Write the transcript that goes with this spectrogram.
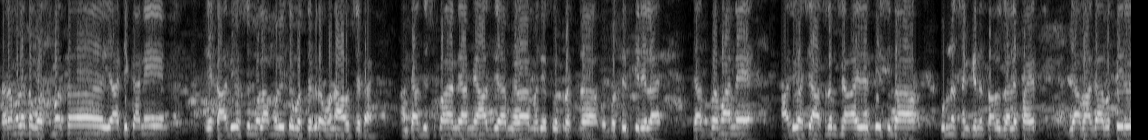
खरं म्हणलं तर वसमत या ठिकाणी एक आदिवासी मुला मुलीचे वसतिगृह होणं आवश्यक आहे. आणि त्या दृष्टिकोनाने आम्ही आज या मेळाव्यामध्ये तो प्रश्न उपस्थित केलेला आहे. त्याचप्रमाणे आदिवासी आश्रमशाळा ती सुद्धा पूर्ण संख्येने चालू झाले पाहिजेत. या भागातील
